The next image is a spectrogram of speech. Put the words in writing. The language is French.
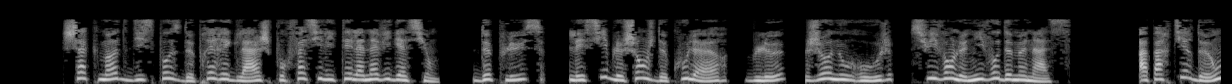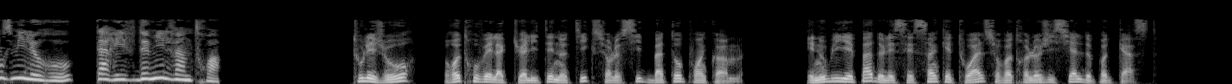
Chaque mode dispose de pré-réglages pour faciliter la navigation. De plus, les cibles changent de couleur, bleu, jaune ou rouge, suivant le niveau de menace. À partir de 11 000 euros, tarif 2023. Tous les jours, retrouvez l'actualité nautique sur le site bateau.com. Et n'oubliez pas de laisser 5 étoiles sur votre logiciel de podcast.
